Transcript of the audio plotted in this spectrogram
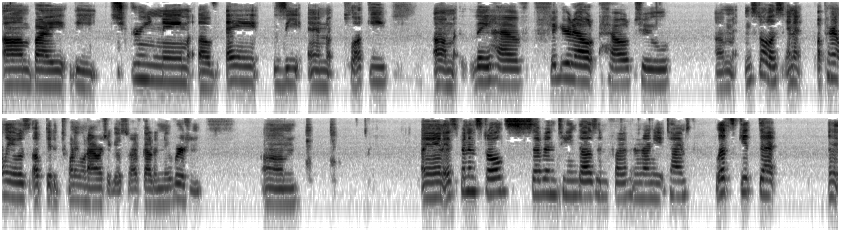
um, by the screen name of AZN Plucky, um, they have figured out how to um, install this, and it apparently it was updated 21 hours ago, so I've got a new version. Um, and it's been installed 17,598 times. Let's get that uh,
